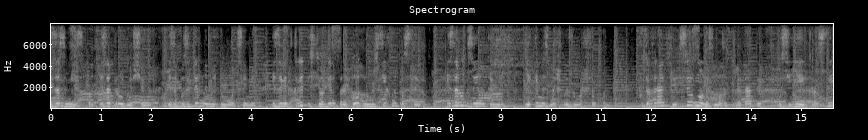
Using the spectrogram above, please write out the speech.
і за змістом, і за труднощами, і за позитивними емоціями, і за відкритістю один перед одним усіх непосил, і за родзинками, які ми знайшли за маршрутом. Фотографії все одно не зможуть передати усієї краси,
